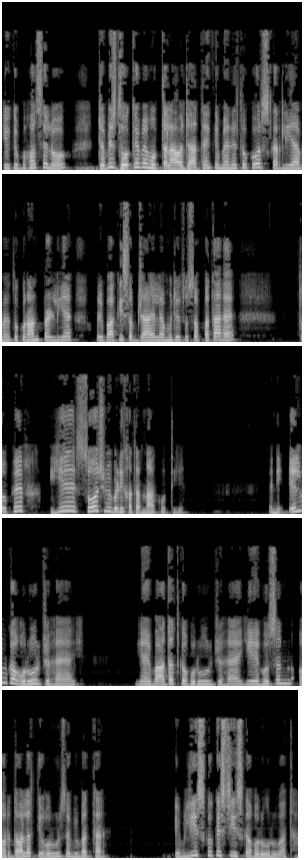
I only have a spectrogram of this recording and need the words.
کیونکہ بہت سے لوگ جب اس دھوکے میں مبتلا ہو جاتے ہیں کہ میں نے تو کورس کر لیا، میں نے تو قرآن پڑھ لیا اور یہ باقی سب جائل ہے مجھے تو سب پتا ہے، تو پھر یہ سوچ بھی بڑی خطرناک ہوتی ہے۔ یعنی علم کا غرور جو ہے یا عبادت کا غرور جو ہے، یہ حسن اور دولت کے غرور سے بھی بدتر ہے۔ ابلیس کو کس چیز کا غرور ہوا تھا؟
